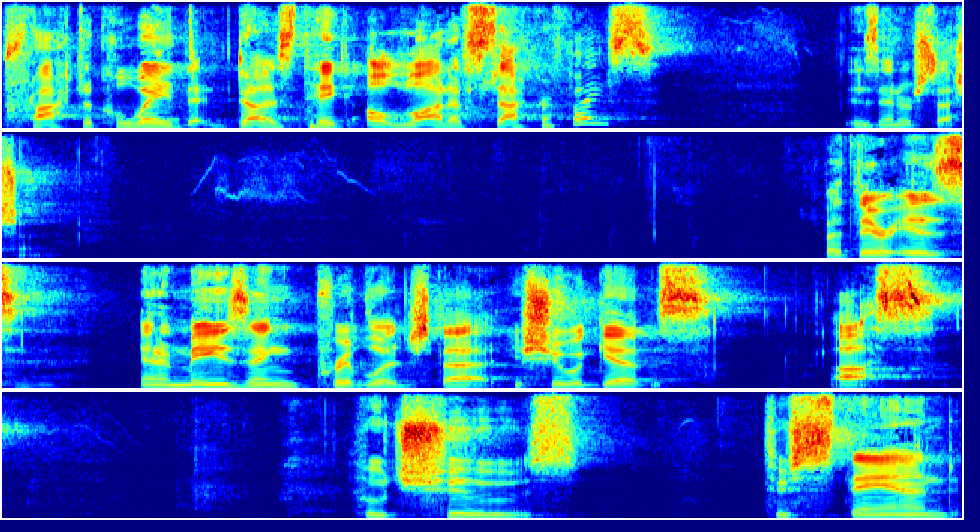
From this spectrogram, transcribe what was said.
practical way that does take a lot of sacrifice is intercession. But there is an amazing privilege that Yeshua gives us who choose to stand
